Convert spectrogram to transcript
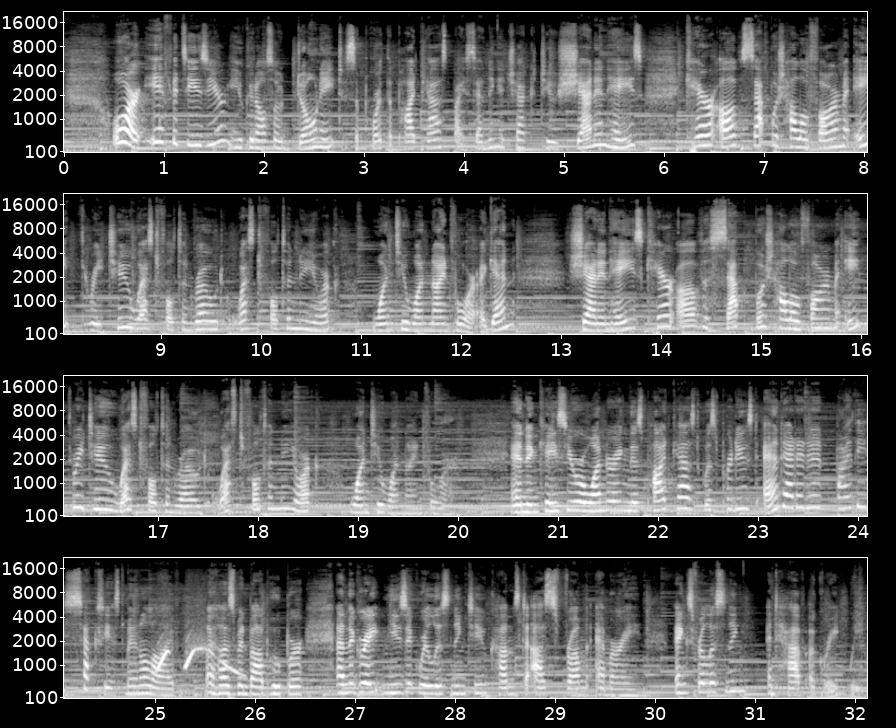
Or if it's easier, you can also donate to support the podcast by sending a check to Shannon Hayes, care of Sap Bush Hollow Farm, 832 West Fulton Road, West Fulton, New York, 12194. Again, Shannon Hayes, care of Sap Bush Hollow Farm, 832 West Fulton Road, West Fulton, New York, 12194. And in case you were wondering, this podcast was produced and edited by the sexiest man alive, my husband Bob Hooper, and the great music we're listening to comes to us from Emory. Thanks for listening and have a great week.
